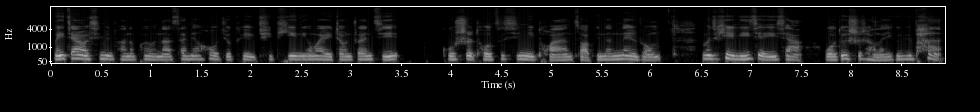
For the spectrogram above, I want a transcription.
没加入新米团的朋友呢，三天后就可以去听另外一张专辑。股市投资新米团早评的内容，那么就可以理解一下我对市场的一个预判。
